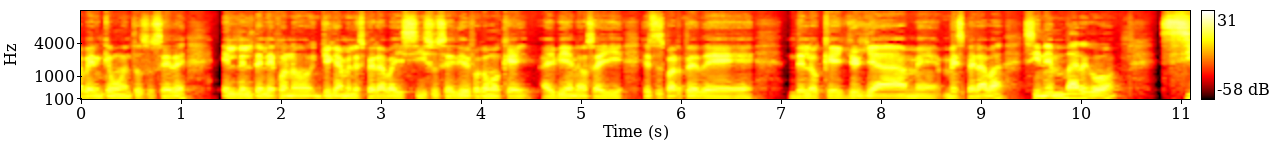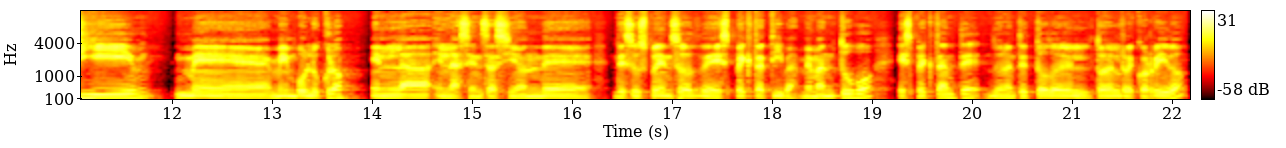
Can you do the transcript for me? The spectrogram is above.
a ver en qué momento sucede. El del teléfono yo ya me lo esperaba y sí sucedió y fue como, ok, ahí viene, o sea, y esto es parte de, lo que yo ya me, esperaba. Sin embargo, sí me, involucró en la, en la sensación de, de, suspenso, de expectativa. Me mantuvo expectante durante todo el, todo el recorrido.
